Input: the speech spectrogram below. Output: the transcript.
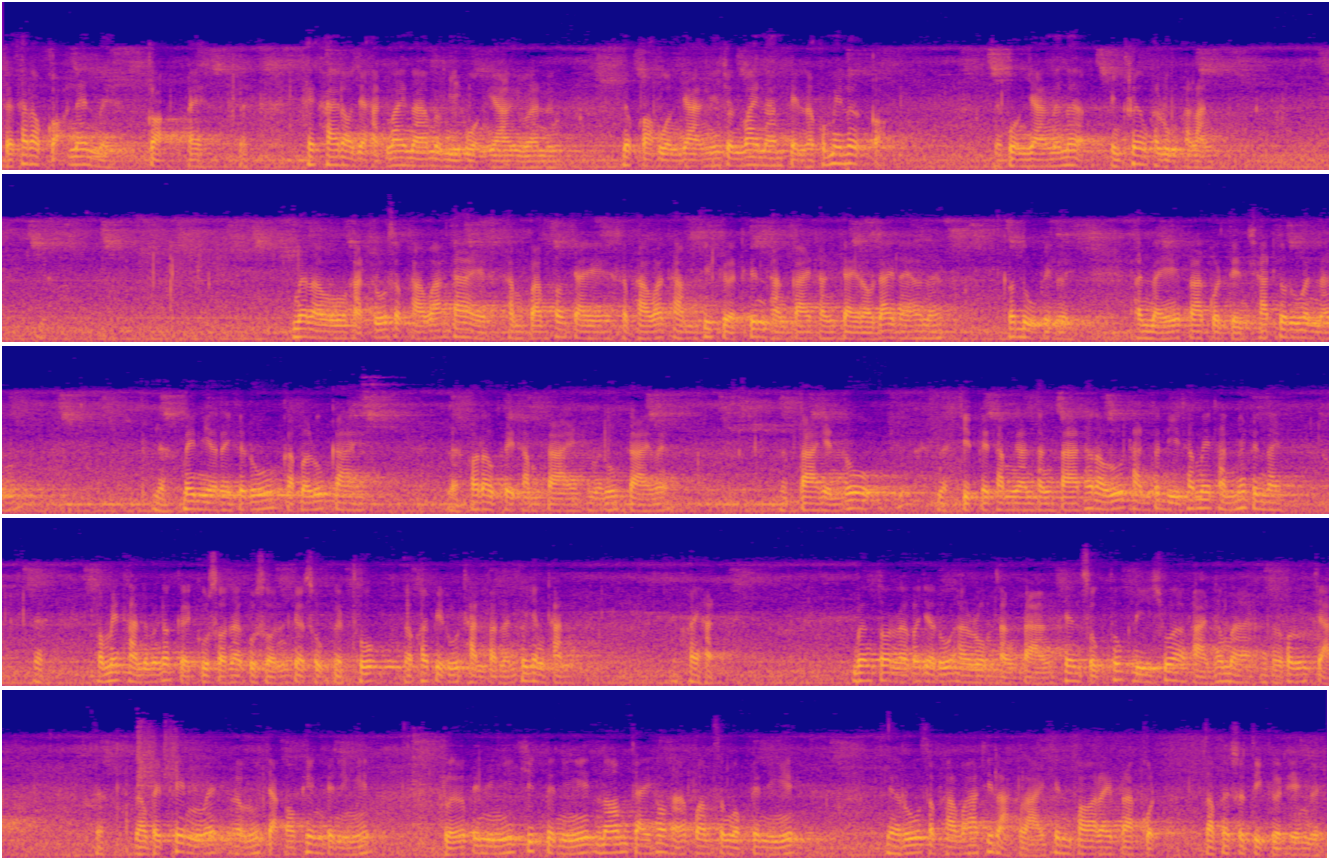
แต่ถ้าเราเกาะแน่นเลยเกาะไปคล้ายๆเราจะหัดว่ายน้ำมันมีห่วงยางอยู่อันหนึ่ง เราเกาะห่วงยางนี้จนว่ายน้ำเป็นเราก็ไม่เลิกเกาะแต่ห่วงยางนั้นน่ะเป็นเครื่องพลุงพลัง เมื่อเราหัดรู้สภาวะได้ทำความเข้าใจสภาวะธรรมที่เกิดขึ้นทางกายทางใจเราได้แล้วนะ ก็ดูไปเลย อันไหนปรากฏเด่นชัดก็รู้อันนั้นนะไม่มีอะไรจะรู้กลับมารู้กายนะเพราะเราเคยทำกายมารู้กายไว้ ตาเห็นรูปนะจิตไปทำงานทางตา ถ้าเรารู้ทันก็ดี ถ้าไม่ทันไม่เป็นไรนะพอไม่ทันมันก็เกิดกุศลอกุศล เกิดสุขเกิดทุกข์เราค่อยไปรู้ทันตอนนั้นก็ยังทัน ค่อยหัด เบื้องต้นเราก็จะรู้อารมณ์ต่างๆ เช่นสุขทุกข์ดีชั่วผ่านเข้ามาเราก็รู้จัก เราไปเพ่งไว้เรารู้จักเอาเพ่งเป็นอย่างนี้เผลอเป็นอย่างนี้คิดเป็นอย่างนี้น้อมใจเข้าหาความสงบเป็นอย่างนี้ เนี่ยรู้สภาวะที่หลากหลายขึ้นพออะไรปรากฏเราเป็นสติเกิดเองเลย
